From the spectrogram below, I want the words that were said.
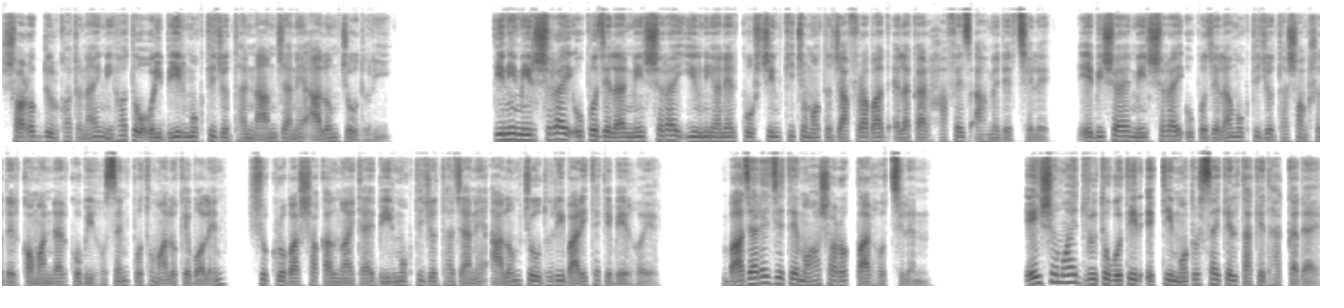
সড়ক দুর্ঘটনায় নিহত ওই বীর মুক্তিযোদ্ধার নাম জানে আলম চৌধুরী। তিনি মিরসরাই উপজেলার মিরসরাই ইউনিয়নের পশ্চিম কিচমত জাফরাবাদ এলাকার হাফেজ আহমেদের ছেলে। এ বিষয়ে মিরসরাই উপজেলা মুক্তিযোদ্ধা সংসদের কমান্ডার কবির হোসেন প্রথম আলোকে বলেন, শুক্রবার সকাল নয়টায় বীর মুক্তিযোদ্ধা জানে আলম চৌধুরী বাড়ি থেকে বের হয়ে বাজারে যেতে মহাসড়ক পার হচ্ছিলেন। এই সময় দ্রুতগতির একটি মোটরসাইকেল তাকে ধাক্কা দেয়।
